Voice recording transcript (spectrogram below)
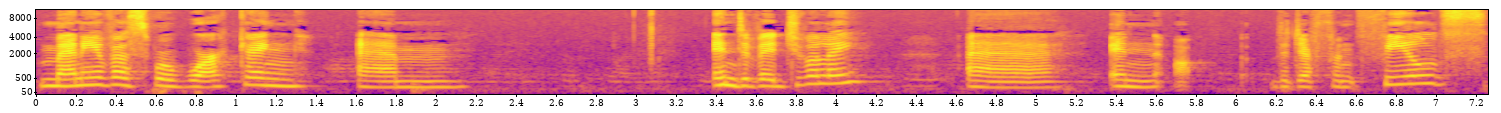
Many of us were working um, individually uh, in the different fields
